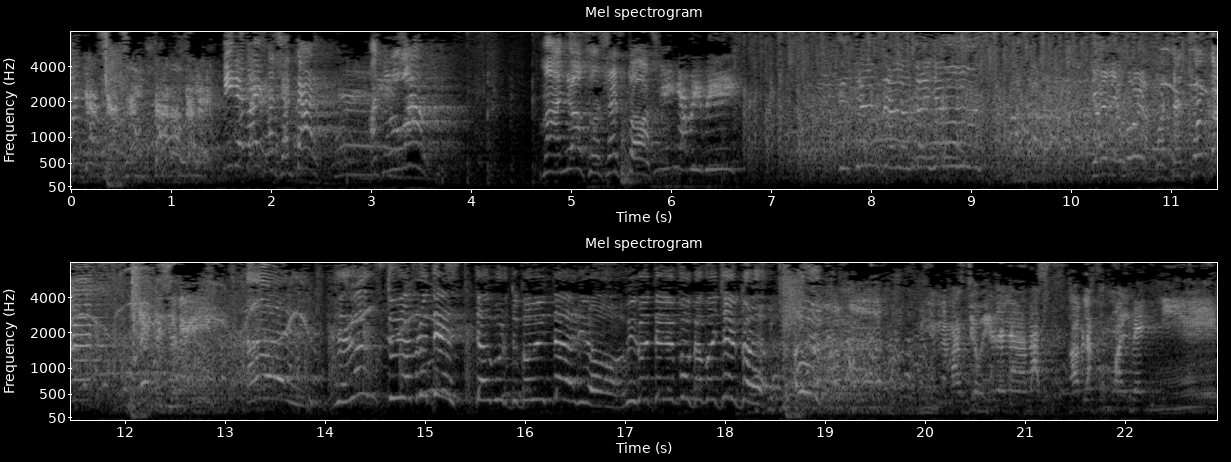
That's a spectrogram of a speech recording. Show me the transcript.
Véngase a sentar, ándale. Mire, vais a sentar. A su lugar. Mañosos estos. Niña Viví. ¡Quítense los gallos! Ya llegó la patachuecas. Déjese de ahí. ¡Ay! ¡Levanto una protesta por tu comentario! ¡Ay! Miren, nada más de oírle nada más. Habla como albañil.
